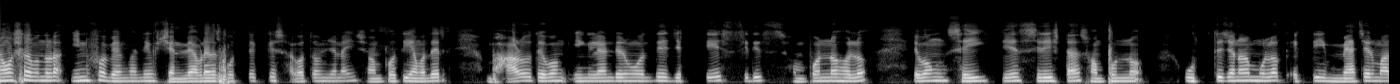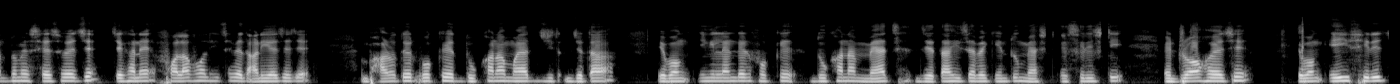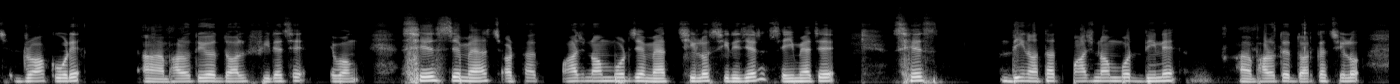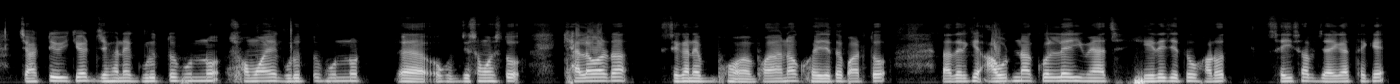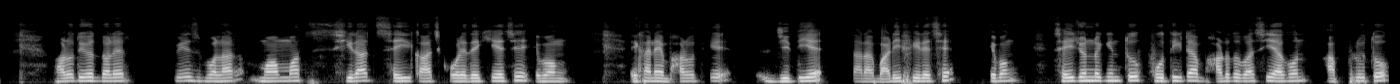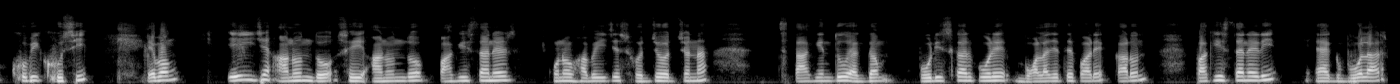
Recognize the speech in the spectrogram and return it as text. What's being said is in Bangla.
নমস্কার বন্ধুরা ইনফো বেঙ্গল নিউজ চ্যানেলে আপনাদের প্রত্যেককে স্বাগতম জানাই। সম্প্রতি আমাদের ভারত এবং ইংল্যান্ডের মধ্যে যে টেস্ট সিরিজ সম্পন্ন হলো এবং সেই টেস্ট সিরিজটা সম্পূর্ণ উত্তেজনামূলক একটি ম্যাচের মাধ্যমে শেষ হয়েছে, যেখানে ফলাফল হিসেবে দাঁড়িয়েছে যে ভারতের পক্ষে দুখানা ম্যাচ জেতা এবং ইংল্যান্ডের পক্ষে দুখানা ম্যাচ জেতা হিসাবে কিন্তু ম্যাচ সিরিজটি ড্র হয়েছে এবং এই সিরিজ ড্র করে ভারতীয় দল ফিরেছে এবং শেষ যে ম্যাচ, অর্থাৎ পাঁচ নম্বর যে ম্যাচ ছিল সিরিজের, সেই ম্যাচে শেষ দিন, অর্থাৎ পাঁচ নম্বর দিনে ভারতের দরকার ছিল চারটি উইকেট, যেখানে গুরুত্বপূর্ণ সময়ে গুরুত্বপূর্ণ যে সমস্ত খেলোয়াড়রা সেখানে ভয়ানক হয়ে যেতে পারতো, তাদেরকে আউট না করলে এই ম্যাচ হেরে যেত ভারত। সেই সব জায়গা থেকে ভারতীয় দলের পেস বোলার মহম্মদ সিরাজ সেই কাজ করে দেখিয়েছে এবং এখানে ভারতকে জিতিয়ে তারা বাড়ি ফিরেছে এবং সেই জন্য কিন্তু প্রতিটা ভারতবাসী এখন আপ্লুত, খুবই খুশি এবং এই যে আনন্দ, সেই আনন্দ পাকিস্তানের কোনোভাবেই যে সহ্য হচ্ছে না, তা কিন্তু একদম পরিষ্কার করে বলা যেতে পারে। কারণ পাকিস্তানেরই এক বোলার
